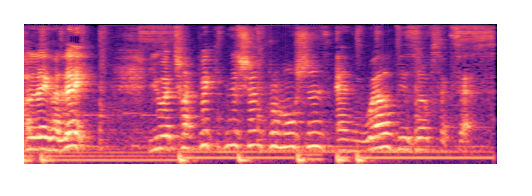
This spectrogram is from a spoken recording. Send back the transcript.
Hale hale. You attract recognition, promotions, and well-deserved success.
